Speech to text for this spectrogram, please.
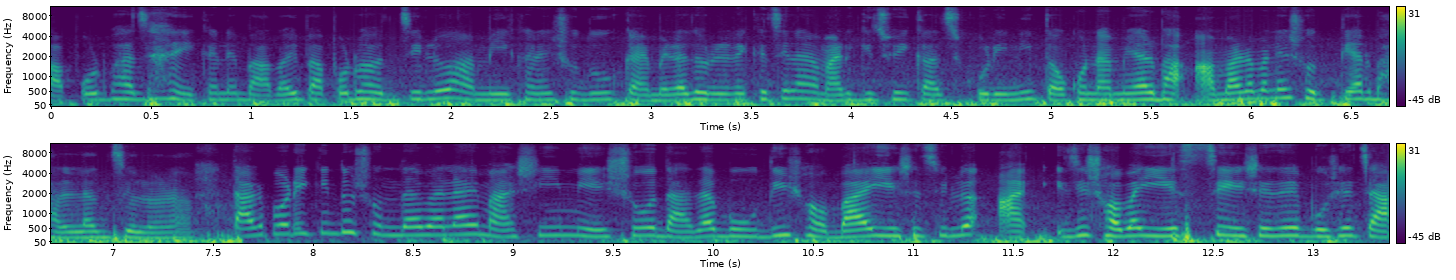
পাঁপড় ভাজা। এখানে বাবাই পাঁপড় ভাজছিল, আমি এখানে শুধু ক্যামেরা ধরে রেখেছিলাম, আর কিছুই কাজ করিনি। তখন আমি আর আমার মানে সত্যি আর ভালো লাগছিল না। তারপরে কিন্তু সন্ধ্যাবেলায় মাসি মেশো দাদা, বৌদি সবাই এসেছিল। যে সবাই এসছে, এসে যে বসে চা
